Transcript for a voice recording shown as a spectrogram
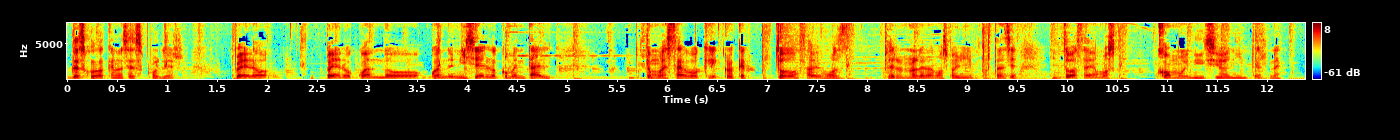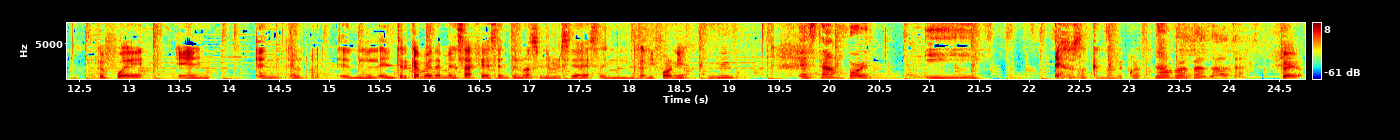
desjuro que no sea spoiler, pero, pero cuando, cuando inicia el documental te muestra algo que creo que todos sabemos, pero no le damos mayor importancia y todos sabemos cómo inició el Internet, que fue en, en- en- el, el intercambio de mensajes entre unas universidades en California. Stanford y... Eso es lo que no recuerdo. No, es la otra. Pero,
